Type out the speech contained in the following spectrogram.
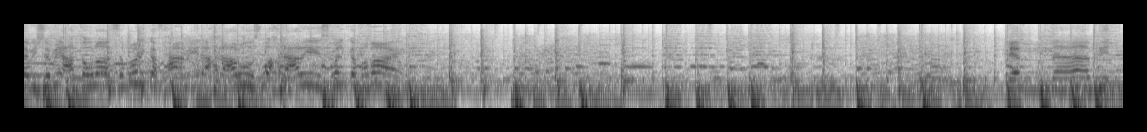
حبايبي جميع الطاولات سمعوني كف حامي لاحلى عروس وأحلى عريس. والكف ما بعد لما بتكوني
